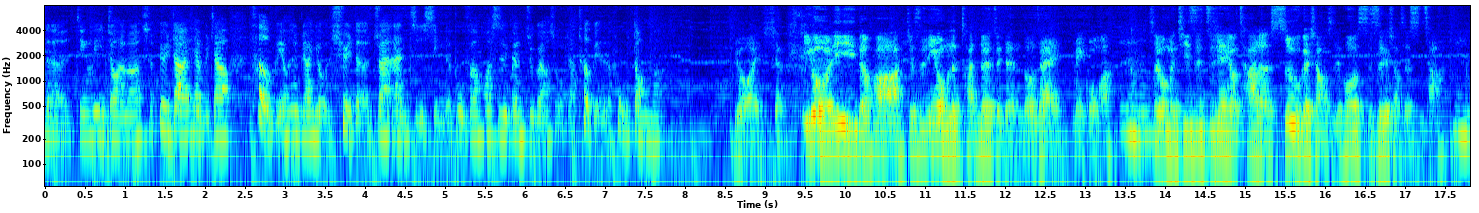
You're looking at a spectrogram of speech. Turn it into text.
的经历中，有没有遇到一些比较特别或是比较有趣的专案执行的部分，或是跟主管有什么比较特别的互动吗？有啊，像以我为例的话，就是因为我们的团队整个人都在美国嘛，嗯，所以我们其实之间有差了十五个小时或十四个小时的时差，嗯，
